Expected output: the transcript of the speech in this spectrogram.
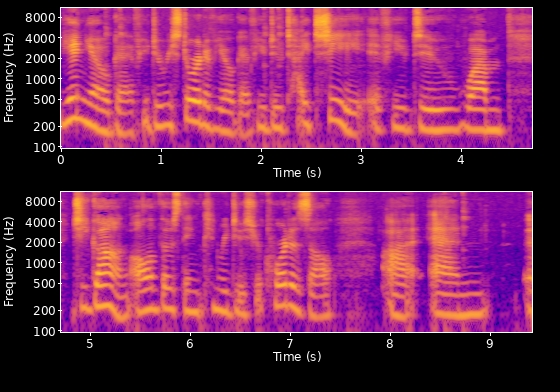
yin yoga, if you do restorative yoga, if you do tai chi, if you do um, qigong, all of those things can reduce your cortisol. Uh, and, uh,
